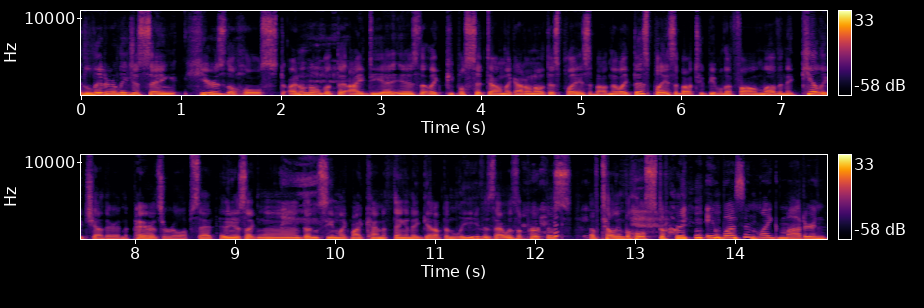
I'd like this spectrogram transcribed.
literally just saying here's the whole st- i don't know what the idea is that like people sit down like i don't know what this play is about and they're like this play is about about two people that fall in love and they kill each other, and the parents are real upset. And you're just like, mm, doesn't seem like my kind of thing. And they get up and leave. Is that was the purpose of telling the whole story? it wasn't like modern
